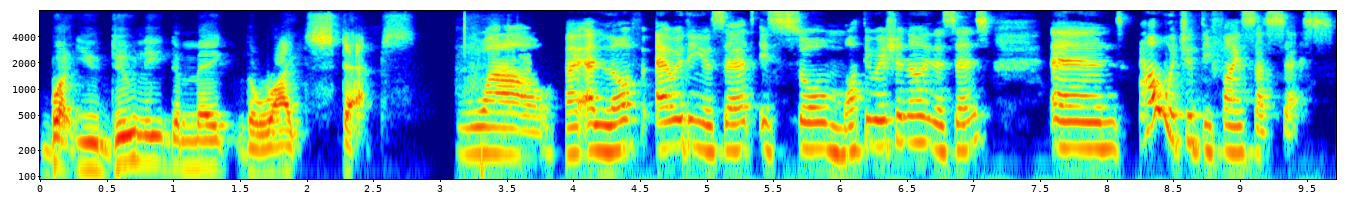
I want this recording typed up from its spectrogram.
but you do need to make the right steps. Wow. I, I love everything you said. It's so motivational in a sense. And how would you define success?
